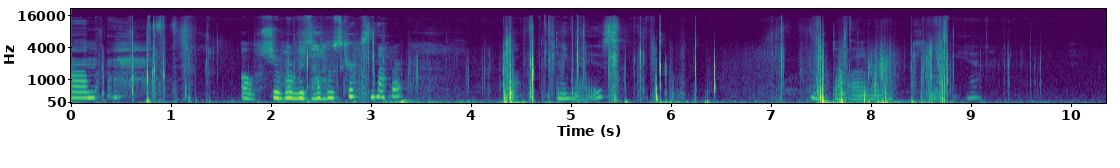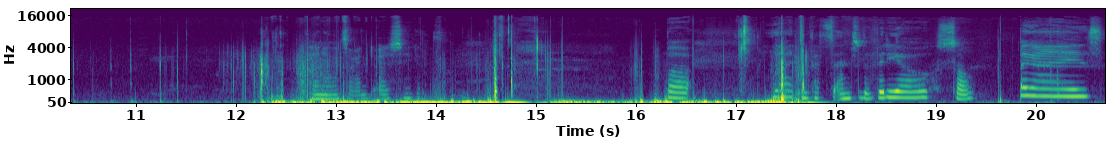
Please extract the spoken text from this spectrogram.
Um, oh, she probably thought I was cursing at her. But anyways, not that all very cute yet. Okay, no, one second. I just need to get that. But yeah, I think that's the end of the video. So, bye guys.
